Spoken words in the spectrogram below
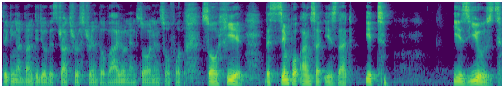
taking advantage of the structural strength of iron and so on and so forth. So here the simple answer is that it is used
